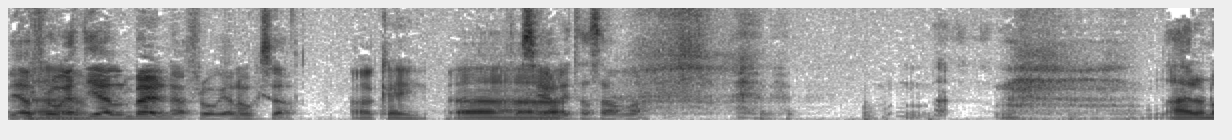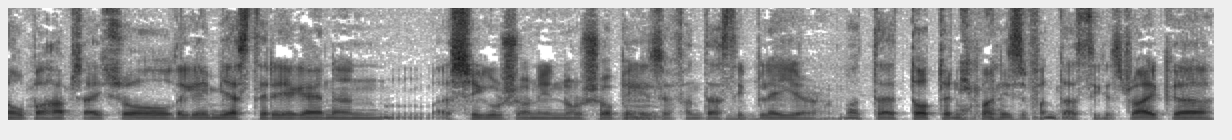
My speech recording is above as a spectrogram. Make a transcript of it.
vi har frågat Um, Hjelmberg den här frågan också. Okay. Får se om Uh, ni tar samma. I don't know. Perhaps I saw the game yesterday again, and Sigurdsson in Norrköping is a fantastic player. But uh, Tottenham is a fantastic striker.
